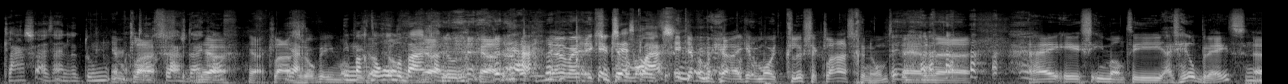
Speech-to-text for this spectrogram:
Klaas uiteindelijk doen. Ja, maar? Klaas, Klaas ja, Dijkhoff. ja, Klaas Ja, is ook weer iemand die mag de hondenbaan gaan doen. Ja, maar ik, Succes, ik, heb hem Klaas. ooit, ik, heb hem, ja, ik heb hem ooit Klussen Klaas genoemd. En hij is iemand die... Hij is heel breed. Mhm. Eh,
